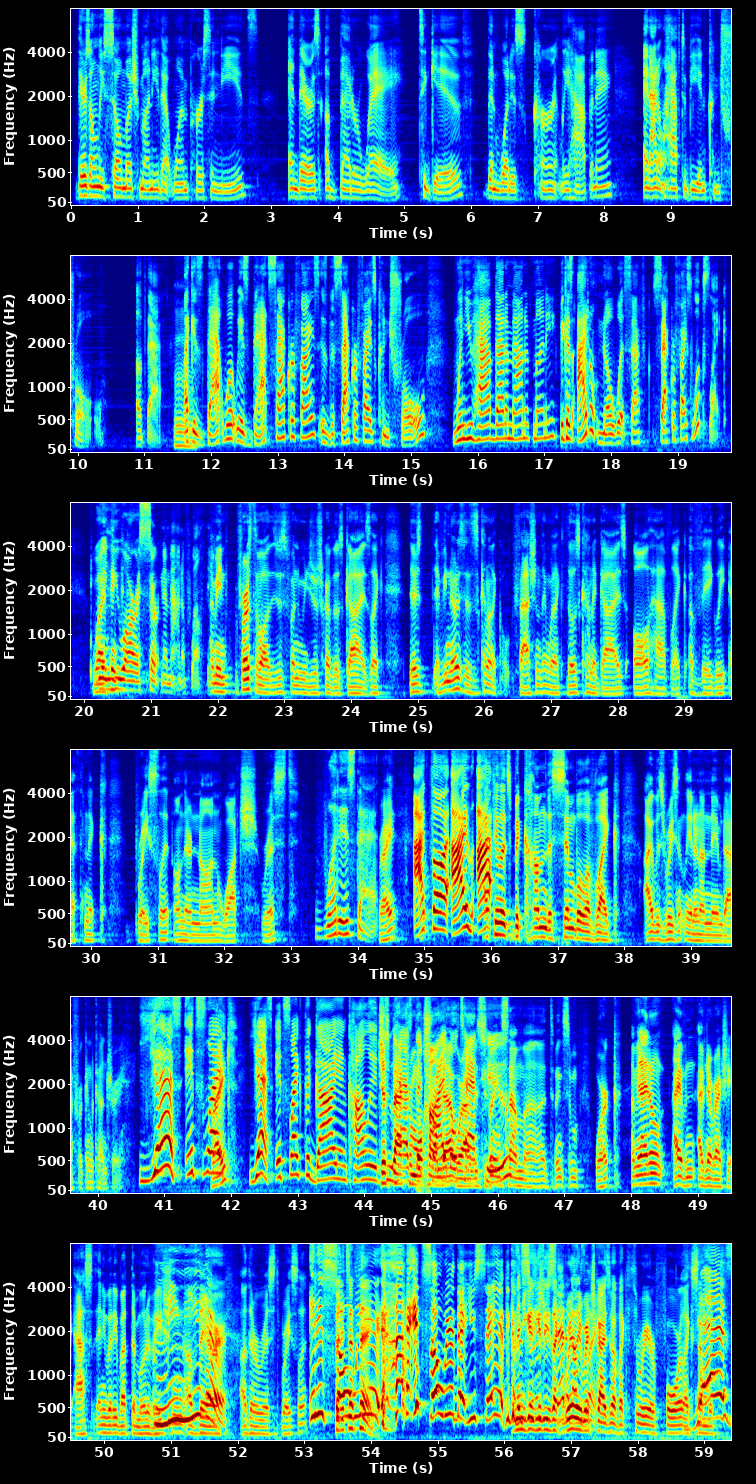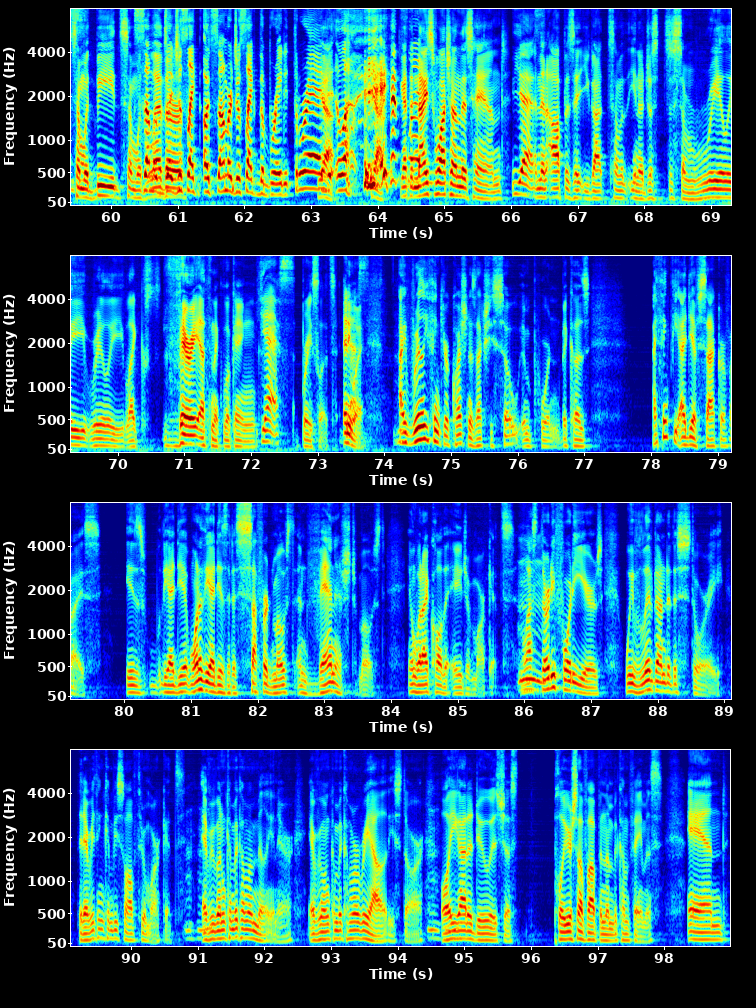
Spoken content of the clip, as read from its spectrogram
there's only so much money that one person needs and there's a better way to give than what is currently happening and I don't have to be in control of that. Like Mm. is that what is that sacrifice? Is the sacrifice control when you have that amount of money? Because I don't know what sac- sacrifice looks like Well, when think- you are a certain amount of wealthy. I mean, first of all, it's just funny when you describe those guys. Like, there's have you noticed this kind of like fashion thing where like those kind of guys all have like a vaguely ethnic bracelet on their non-watch wrist, what is that? right? I thought I I, I feel it's become the symbol of like I was recently in an unnamed African country. Yes, it's like Right? yes, it's like the guy in college Just who back has from the Wakanda, tribal where I was doing some uh, doing some work. I mean, I don't, I haven't, I've never actually asked anybody about the motivation of their other wrist bracelet. It is so it's weird. it's so weird that you say it because and then you get these like it, really rich like- guys who have like three or four, like some with, some with beads, some with some leather. of the, just like or some are just like the braided thread. Yeah. like, yeah, you got the like- nice watch on this hand. Yes. And then opposite, you got some of you know just just some really really like very ethnic looking Yes. bracelets. Anyway, Yes. I really think your question is actually so important because I think the idea of sacrifice is the idea one of the ideas that has suffered most and vanished most in what I call the age of markets. In the last Mm. 30, 40 years, we've lived under the story that everything can be solved through markets. Mhm. Everyone can become a millionaire. Everyone can become a reality star. All Mm-hmm. you got to do is just pull yourself up and then become famous. And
